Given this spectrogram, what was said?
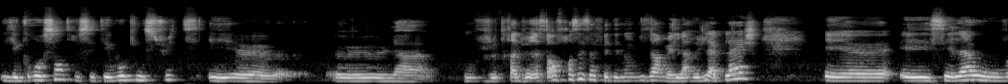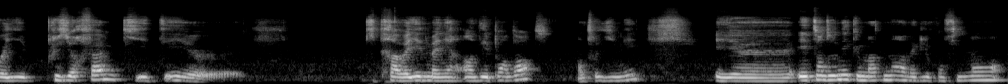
les gros centres c'était Walking Street et euh, euh, la, je traduirais ça en français, ça fait des noms bizarres, mais la rue de la plage. Et, euh, c'est là où on voyait plusieurs femmes qui étaient qui travaillaient de manière indépendante entre guillemets. Et étant donné que maintenant avec le confinement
